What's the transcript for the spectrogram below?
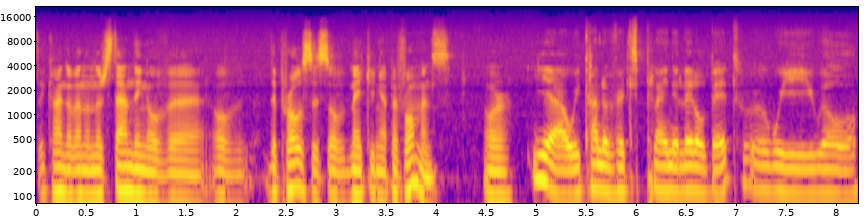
the kind of an understanding of uh, of the process of making a performance, or yeah, we kind of explain a little bit. We will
